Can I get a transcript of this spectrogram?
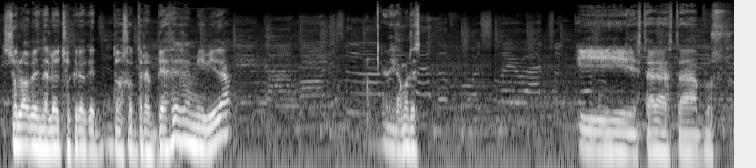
Solo lo he hecho creo que dos o tres veces en mi vida. Digamos, y estar hasta pues,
